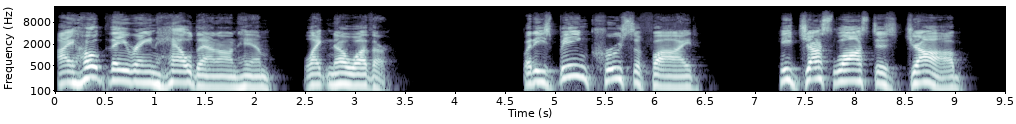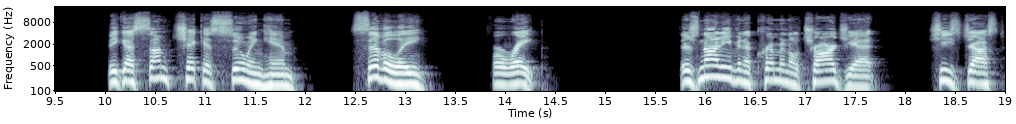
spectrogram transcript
I hope they rain hell down on him like no other. But he's being crucified. He just lost his job because some chick is suing him civilly for rape. There's not even a criminal charge yet. She's just,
